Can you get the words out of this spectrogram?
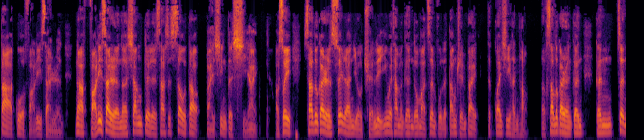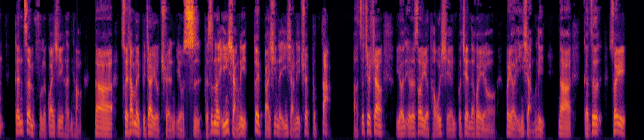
大过法利赛人。那法利赛人呢，相对的他是受到百姓的喜爱。啊，所以沙都该人虽然有权利，因为他们跟罗马政府的当权派的关系很好，呃，沙都该人跟跟政跟政府的关系很好，那所以他们比较有权有势，可是呢，影响力对百姓的影响力却不大。啊，这就像有有的时候有头衔，不见得会有会有影响力。那可是所以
